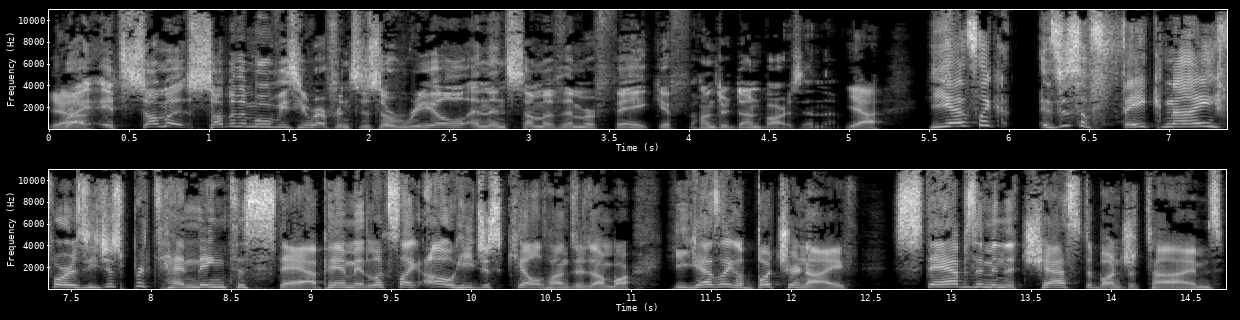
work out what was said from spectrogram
Yeah. Right. It's some of some of the movies he references are real, and then some of them are fake. If Hunter Dunbar's in them, Yeah. He has like, is this a fake knife or is he just pretending to stab him? It looks like, oh, he just killed Hunter Dunbar. He has like a butcher knife, stabs him in the chest a bunch of times.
